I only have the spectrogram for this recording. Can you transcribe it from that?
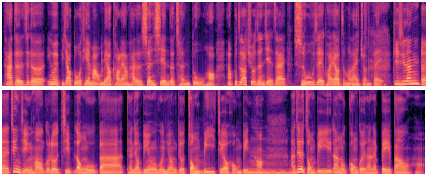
它的这个，因为比较多天嘛，我们要考量它的生鲜的程度，哈。那不知道秀珍姐在食物这一块要怎么来准备？其实咱呃进前哈，嗰度集拢有甲听众朋友分享到装备这个方面哈。啊，这个装备咱有讲过，咱的背包吼，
